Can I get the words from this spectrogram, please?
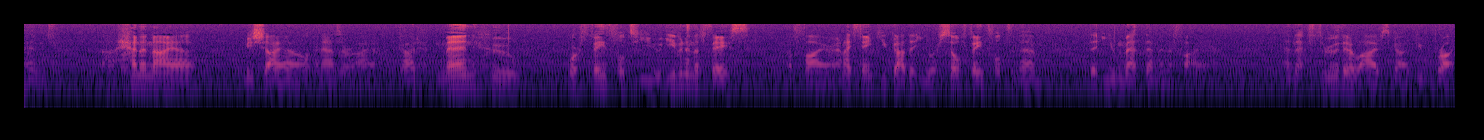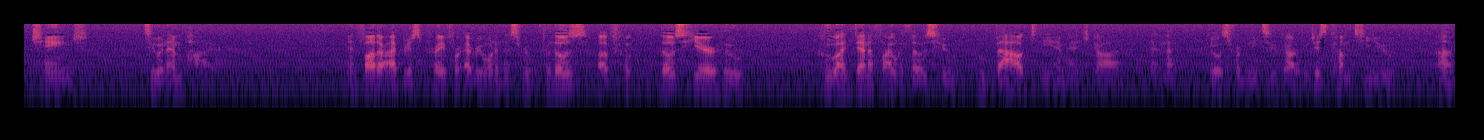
and uh, Hananiah, Mishael, and Azariah. God, men who were faithful to you, even in the face of fire. And I thank you, God, that you are so faithful to them that you met them in the fire. And that through their lives, God, you brought change to an empire. And Father, I just pray for everyone in this room, for those of who, those here who who identify with those who, who bowed to the image, God, and that goes for me too, God. We just come to you um,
